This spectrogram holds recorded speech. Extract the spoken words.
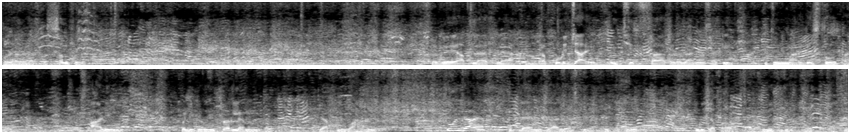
थोड्या वेळात संपेल. सगळे आपल्या आपल्या त्या पुढच्या इच्छित स्थळाकडे जाण्यासाठी तिथून मार्गस्थ होत आहे आणि मग पलीकडे उतरल्यानंतर ते आपले वाहन किंवा ज्या कुठल्या याने ते आले असतील ते पकडून पुढच्या प्रवासाला निघतील असे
